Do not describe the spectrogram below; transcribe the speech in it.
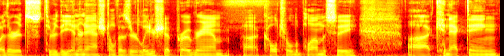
whether it's through the International Visitor Leadership Program, uh, cultural diplomacy, uh, connecting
